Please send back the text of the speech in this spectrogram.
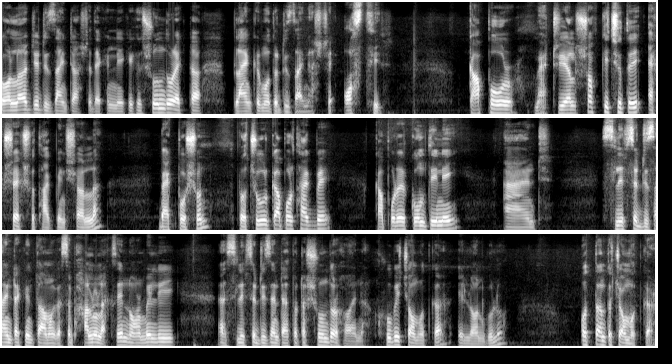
গলার যে ডিজাইনটা আসছে, দেখেন নেকে সুন্দর একটা ব্ল্যাঙ্কের মতো ডিজাইন আসছে, অস্থির। কাপড় ম্যাটেরিয়াল সব কিছুতেই একশো একশো থাকবে ইনশাল্লাহ ব্যাক পোর্শন প্রচুর কাপড় থাকবে, কাপড়ের কমতি নেই অ্যান্ড স্লিপসের ডিজাইনটা কিন্তু আমার কাছে ভালো লাগছে। নর্মালি স্লিপসের ডিজাইনটা এতটা সুন্দর হয় না। খুবই চমৎকার এই লনগুলো, অত্যন্ত চমৎকার।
